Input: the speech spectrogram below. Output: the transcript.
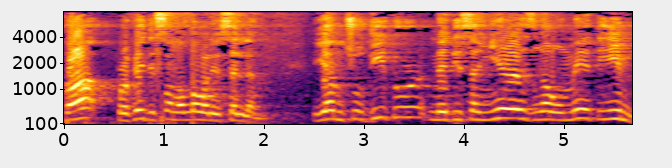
Tha profeti sallallahu alaihi wasallam, jam çuditur me disa njerëz nga umeti im.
